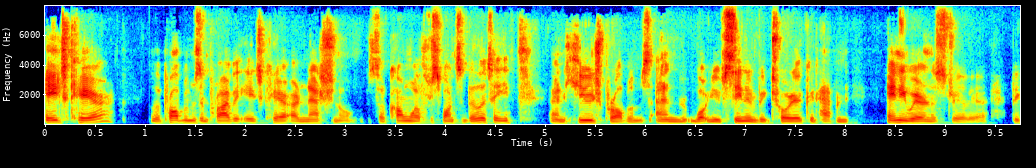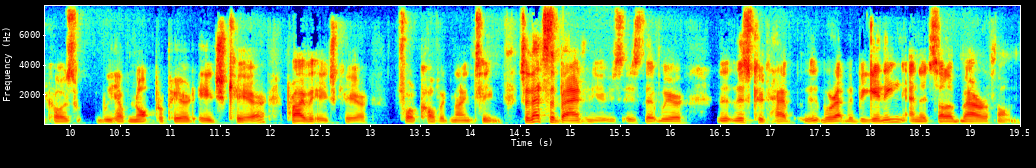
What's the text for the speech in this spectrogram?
Aged care, the problems in private aged care are national. So Commonwealth responsibility and huge problems. And what you've seen in Victoria could happen anywhere in Australia because we have not prepared aged care, private aged care for COVID-19. So that's the bad news is that we're this could have we're at the beginning and it's a marathon.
